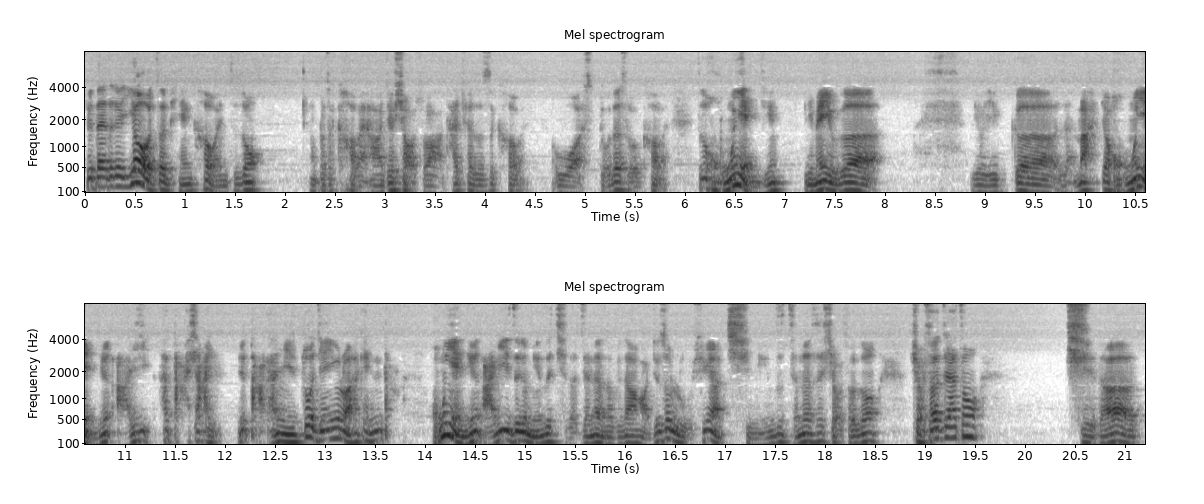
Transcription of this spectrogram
就在这个《药》这篇课文之中，不是课文哈，就小说啊，它确实是课文。我读的时候课文，这个红眼睛里面有个有一个人嘛，叫红眼睛阿义，他打下雨，你打他，你作奸淫乱还肯定打。红眼睛阿义这个名字起的真的是非常好，就是鲁迅啊起名字真的是小说中小说家中起的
